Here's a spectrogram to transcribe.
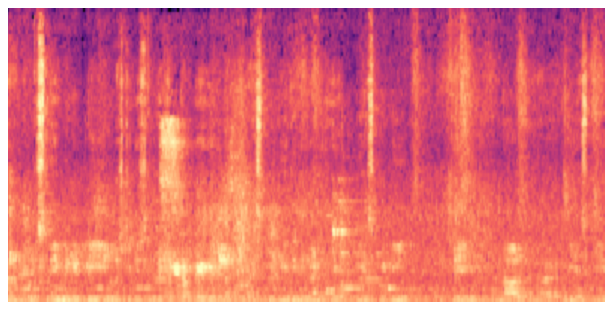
ਪੁਲਿਸ ਨੇ ਇਮੀਡੀਏਟਲੀ ਇਨਵੈਸਟੀਗੇਸ਼ਨ ਟੇਕਅਪ ਕਰਦੇ ਹੋਏ ਜਿਹੜਾ ਹੈਗਾ ਐਸਪੀਡੀ ਦੀ ਨਿਗਰਾਨੀ ਤੇ ਡੀਐਸਪੀਡੀ ਤੇ ਨਾਲ ਡੀਐਸਪੀ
